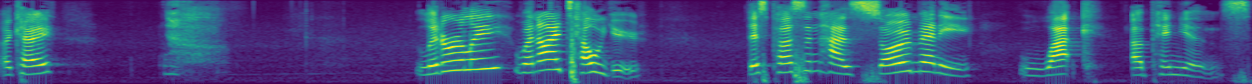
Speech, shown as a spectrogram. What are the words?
Okay? Literally, when I tell you, this person has so many whack opinions.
